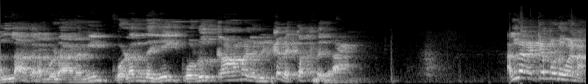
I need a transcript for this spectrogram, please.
அல்லாஹ் ரபுல் குழந்தையை கொடுக்காமல் இருக்க வைக்கப்படுகிறான். அல்ல வைக்கப்படுவானா?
